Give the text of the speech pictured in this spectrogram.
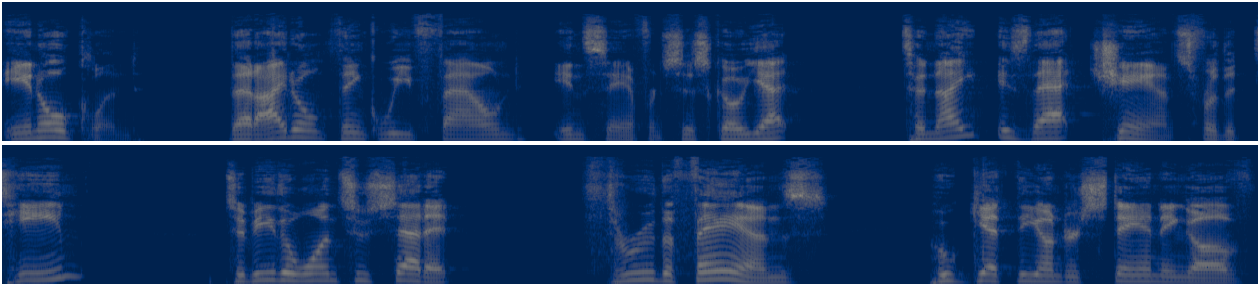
in Oakland that I don't think we've found in San Francisco yet. Tonight is that chance for the team to be the ones who said it through the fans who get the understanding of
